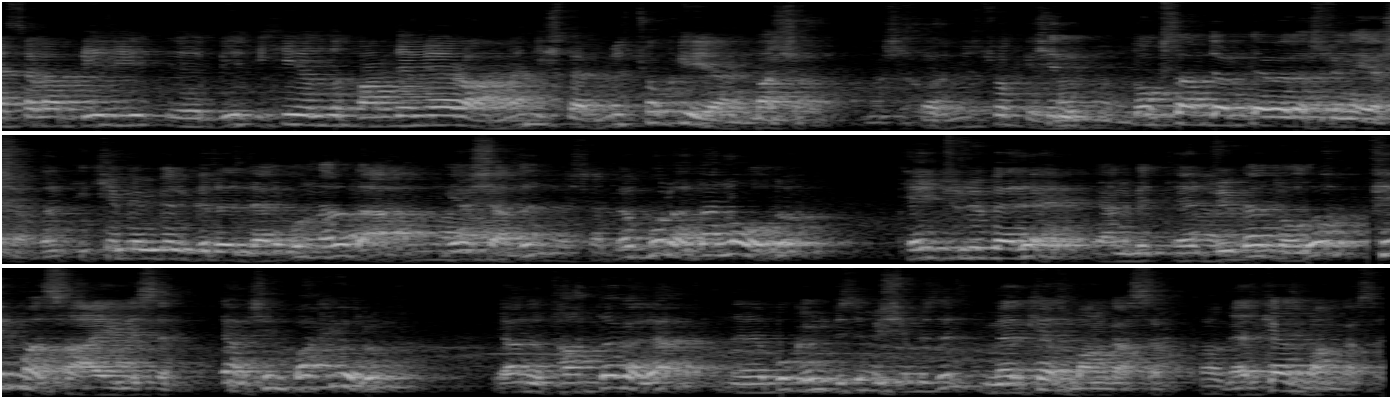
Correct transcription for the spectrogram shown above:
mesela bir, e, bir iki yıllık pandemiye rağmen işlerimiz çok iyi yani. Maşallah. maşallah. İşlerimiz çok iyi. Şimdi memnunum. 94 devalüasyonu yaşadın, 2001 krizleri bunları da yaşadın. yaşadık. Ve burada ne oldu? Tecrübeli, yani bir tecrübe dolu firma sahibisin. Yani şimdi bakıyorum, yani Tahtakale e, bugün bizim işimizin merkez bankası. Tabii. Merkez bankası.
